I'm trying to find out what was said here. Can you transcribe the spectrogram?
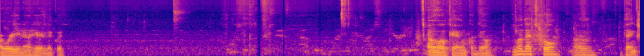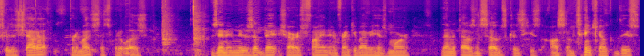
Or were you not here, Liquid? Oh, okay, Uncle Bill. Well, that's cool. Uh, thanks for the shout out. Pretty much, that's what it was. Zen and news update. Shar is fine, and Frankie Bobby has more than a thousand subs because he's awesome. Thank you, Uncle Deuce.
